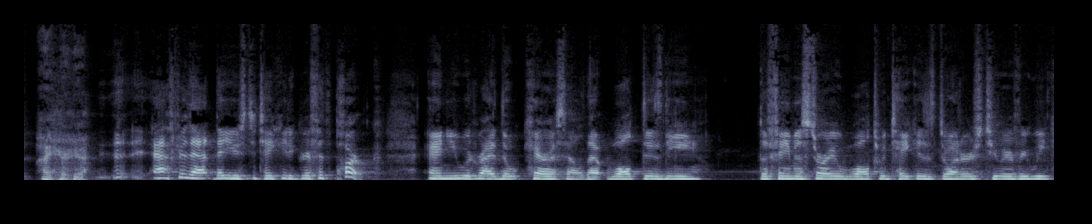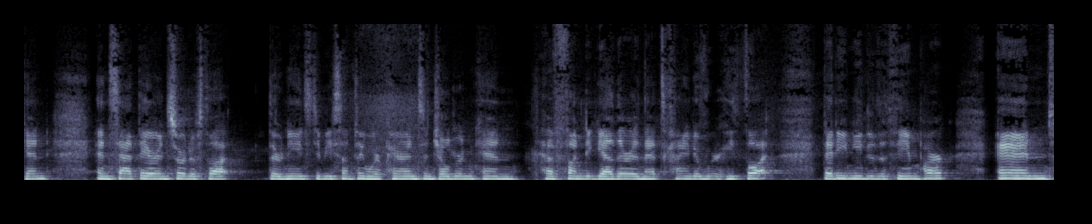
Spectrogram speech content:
I hear you. Uh, after that, they used to take you to Griffith Park and you would ride the carousel that Walt Disney, the famous story, Walt would take his daughters to every weekend and sat there and sort of thought there needs to be something where parents and children can have fun together. And that's kind of where he thought that he needed a theme park. And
